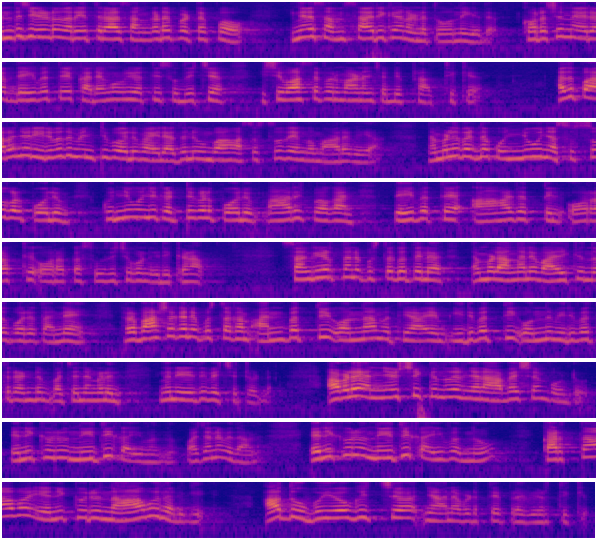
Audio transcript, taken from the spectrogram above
എന്ത് ചെയ്യണമെന്ന് അറിയത്തില്ല സങ്കടപ്പെട്ടപ്പോൾ ഇങ്ങനെ സംസാരിക്കാനാണ് തോന്നിയത്. കുറച്ചു നേരം ദൈവത്തെ കരങ്ങളുയർത്തി സ്തുതിച്ച് വിശ്വാസ പ്രമാണം ചൊല്ലി പ്രാർത്ഥിക്കുക. അത് പറഞ്ഞൊരു ഇരുപത് മിനിറ്റ് പോലും ആയില്ല. അതിനു മുമ്പ് ആ അസ്വസ്ഥത അങ്ങ് മാറുകയാണ് നമ്മൾ വരുന്ന കുഞ്ഞു കുഞ്ഞു അസ്വസ്ഥകൾ പോലും കുഞ്ഞു കുഞ്ഞു കെട്ടുകൾ പോലും മാറിപ്പോകാൻ ദൈവത്തെ ആഴത്തിൽ ഉറക്കെ ഉറക്കെ സൂചിച്ചുകൊണ്ടിരിക്കണം. സങ്കീർത്തന പുസ്തകത്തിൽ നമ്മൾ അങ്ങനെ വായിക്കുന്ന പോലെ തന്നെ പ്രഭാഷകന്റെ പുസ്തകം അൻപത്തി ഒന്നാം അധ്യായം ഇരുപത്തി ഒന്നും ഇരുപത്തിരണ്ടും വചനങ്ങളിൽ ഇങ്ങനെ എഴുതി വെച്ചിട്ടുണ്ട്. അവളെ അന്വേഷിക്കുന്നതിൽ ഞാൻ ആവേശം പൂണ്ടു. എനിക്കൊരു നിധി കൈവന്നു. വചനം ഇതാണ്. എനിക്കൊരു നിധി കൈവന്നു. കർത്താവ് എനിക്കൊരു നാവ് നൽകി. അതുപയോഗിച്ച് ഞാൻ അവിടുത്തെ പ്രകീർത്തിക്കും.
